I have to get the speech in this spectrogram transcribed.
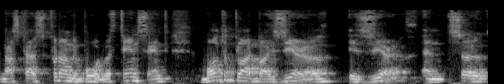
Naspers put on the board with Tencent multiplied by zero is zero. And so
